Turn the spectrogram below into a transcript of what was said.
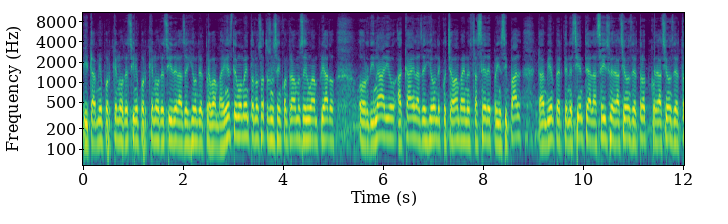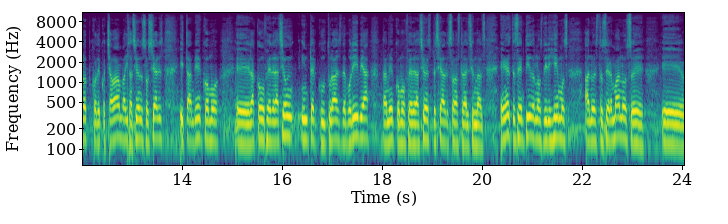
y también por qué no decide, por qué no decide la región del Cochabamba. En este momento nosotros nos encontramos en un ampliado ordinario acá en la región de Cochabamba, en nuestra sede principal, también perteneciente a la seis federaciones del trópico, federaciones del trópico de Cochabamba, asociaciones sociales y también como eh, la Confederación Intercultural de Bolivia, también como Federación Especial de Zonas Tradicionales. En este sentido nos dirigimos a nuestros hermanos eh, eh,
